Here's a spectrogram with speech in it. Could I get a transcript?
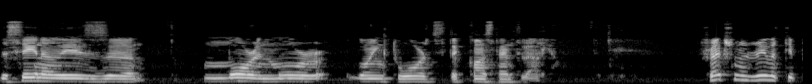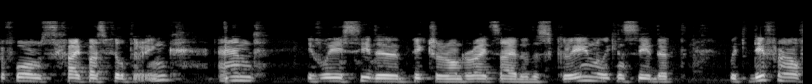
the signal is uh, more and more going towards the constant value. Fractional derivative performs high pass filtering and if we see the picture on the right side of the screen we can see that with different,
